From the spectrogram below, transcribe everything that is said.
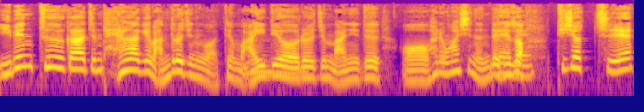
이벤트가 좀 다양하게 만들어지는 것 같아요. 뭐 음. 아이디어를 좀 많이들 어, 활용하시는데 그래서 네네. 티셔츠에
